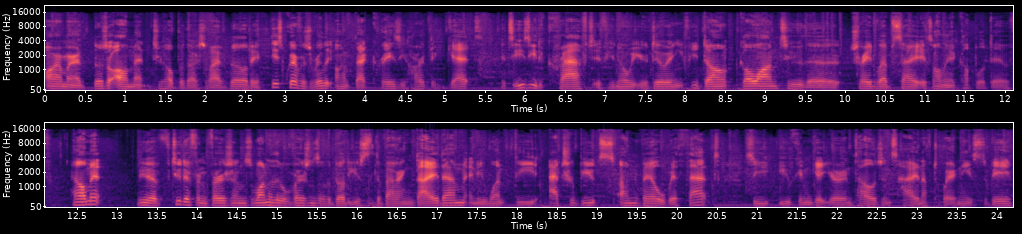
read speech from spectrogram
armor, those are all meant to help with our survivability. These quivers really aren't that crazy hard to get. It's easy to craft if you know what you're doing. If you don't, go on to the trade website. It's only a couple of div. Helmet, we have two different versions. One of the versions of the build uses the Devouring Diadem, and you want the attributes unveil with that, so you, you can get your intelligence high enough to where it needs to be.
